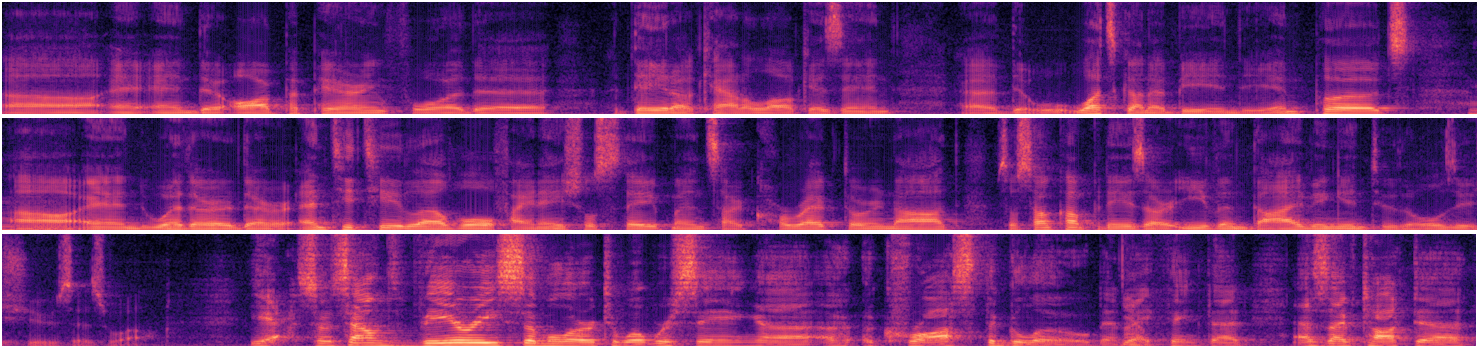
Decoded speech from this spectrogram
uh, and, and, they are preparing for the data catalog, as in uh, the, what's going to be in the inputs mm -hmm. and whether their entity level financial statements are correct or not. So some companies are even diving into those issues as well. Yeah, so it sounds very similar to what we're seeing uh, across the globe. And yep. I think that as I've talked to,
